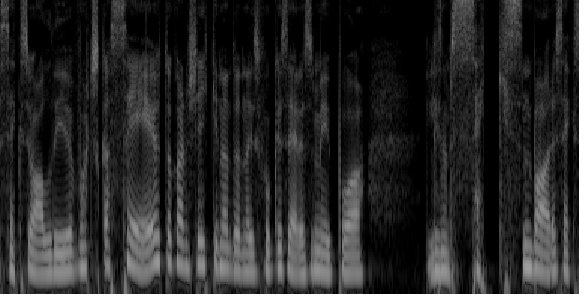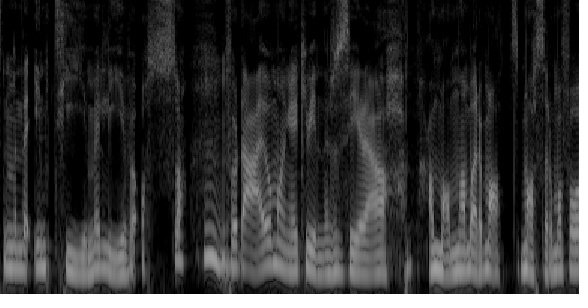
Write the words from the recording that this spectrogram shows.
seksuallivet vårt skal se ut, og kanskje ikke nødvendigvis fokusere så mye på liksom sexen, bare sexen, men det intime livet også. For det er jo mange kvinner som sier det, ah, han mannen han bare maser om å få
